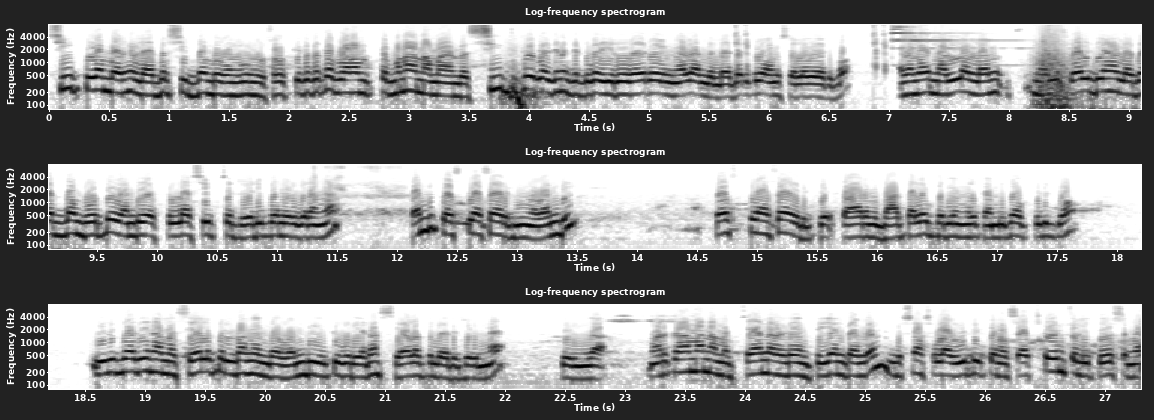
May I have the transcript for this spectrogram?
சீட்லாம் பாருங்கள் லெதர் சீட் தான் உங்களுக்கு கிட்டத்தட்ட பார்த்தோம்னா நம்ம அந்த சீட்டுக்கே பார்த்தீங்கன்னா கிட்டத்தட்ட இருபதாயிரம் ரூபாய்க்கு மேலே அந்த லெதருக்கே வந்து செலவாயிருக்கும் அந்த மாதிரி நல்ல நல்ல குவாலிட்டியான லெதர் தான் போட்டு வண்டியை ஃபுல்லாக சீட் செட் ரெடி பண்ணியிருக்கிறாங்க. வண்டி ஃபர்ஸ்ட் கிளாஸாக இருக்குங்க. வண்டி ஃபஸ்ட் கிளாஸாக இருக்குது பாருங்க பார்த்தாலே தெரியும். உங்களுக்கு கண்டிப்பாக பிடிக்கும். இது பார்த்தீங்கன்னா நம்ம சேலத்தில் தாங்க இந்த வண்டி இருக்கக்கூடிய இடம். சேலத்தில் இருக்குதுங்க. சரிங்களா? மறக்காமல் நம்ம சேனல் நேம் டிஎன் தங்கன். பிஸ்னஸ் ஃபுல்லாக யூடியூப் சேனல் சப்ஸ்கிரைப்னு சொல்லி பேசுங்க.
